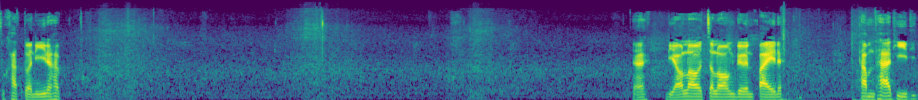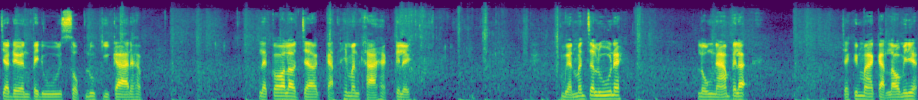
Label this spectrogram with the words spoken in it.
สุคัตตัวนี้นะครับ นะเดี๋ยวเราจะลองเดินไปนะทำท่าทีที่จะเดินไปดูศพลูกกีกานะครับ แล้วก็เราจะกัดให้มันขาหักไปเลย เหมือนมันจะรู้นะ ลงน้ำไปละ จะขึ้นมากัดเราไหมเนี่ย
